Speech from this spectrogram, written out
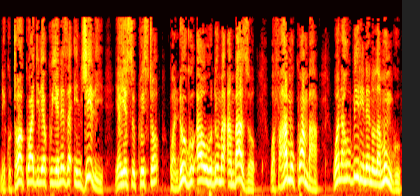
ni kutoa kwa ajili ya kuieneza injili ya yesu kristo kwa ndugu au huduma ambazo wafahamu kwamba wanahubiri neno la mungu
